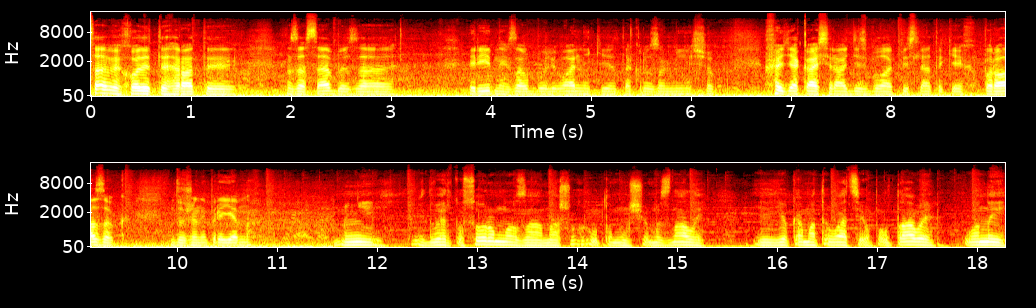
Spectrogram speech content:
Це виходити грати за себе, за рідних, за вболівальників, я так розумію, щоб хоч якась радість була після таких поразок. Дуже неприємно. Мені відверто соромно за нашу гру, тому що ми знали, яка мотивація Полтави. Вони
